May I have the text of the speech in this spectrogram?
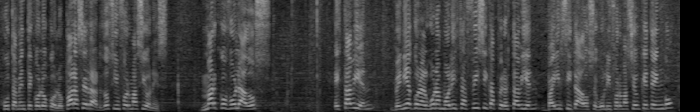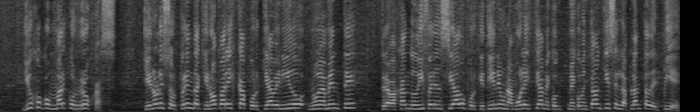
justamente Colo Colo. Para cerrar, dos informaciones. Marcos Volados está bien, venía con algunas molestias físicas, pero está bien, va a ir citado según la información que tengo. Y ojo con Marcos Rojas, que no le sorprenda que no aparezca porque ha venido nuevamente trabajando diferenciado porque tiene una molestia, me, me comentaban que es en la planta del pie,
